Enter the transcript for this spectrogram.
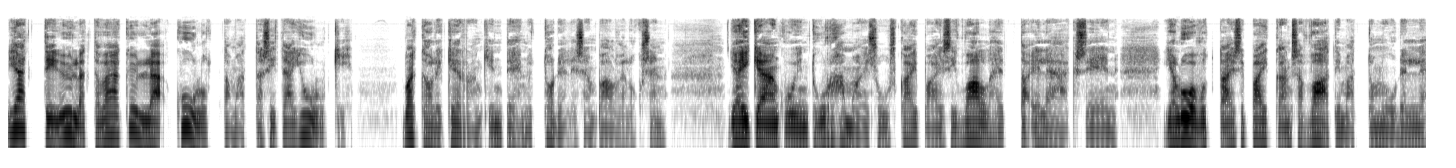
jätti yllättävää kyllä kuuluttamatta sitä julki, vaikka oli kerrankin tehnyt todellisen palveluksen, ja ikään kuin turhamaisuus kaipaisi valhetta elääkseen ja luovuttaisi paikkansa vaatimattomuudelle,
